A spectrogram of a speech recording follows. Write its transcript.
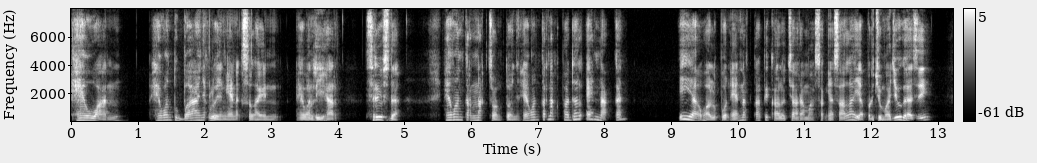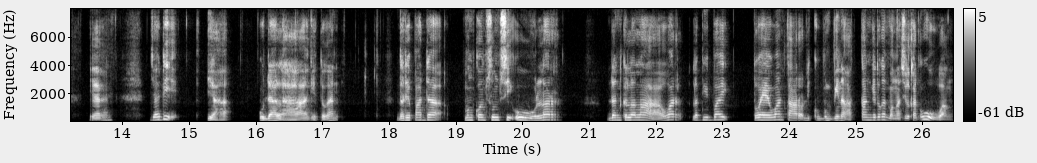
hewan, hewan tuh banyak loh yang enak selain hewan liar. Serius dah. Hewan ternak contohnya. Hewan ternak padahal enak kan? Iya, walaupun enak, tapi kalau cara masaknya salah ya percuma juga sih. Ya kan? Jadi ya udahlah gitu kan daripada mengkonsumsi ular dan kelelawar lebih baik tuh hewan taruh di kebun binatang gitu kan menghasilkan uang.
